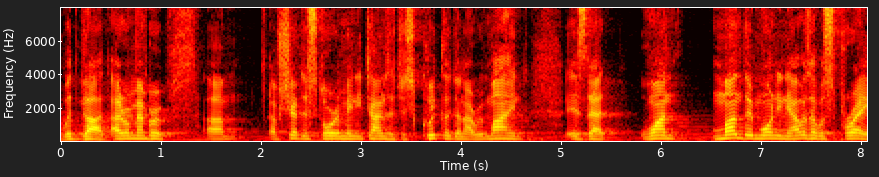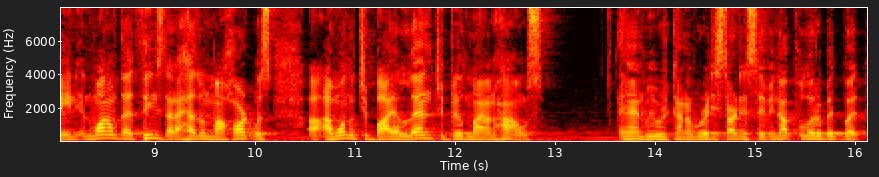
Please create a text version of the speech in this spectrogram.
with God. I remember um, I've shared this story many times. I just quickly gonna remind is that one Monday morning as I was praying and one of the things that I had on my heart was uh, I wanted to buy a land to build my own house and we were kind of already starting saving up a little bit but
